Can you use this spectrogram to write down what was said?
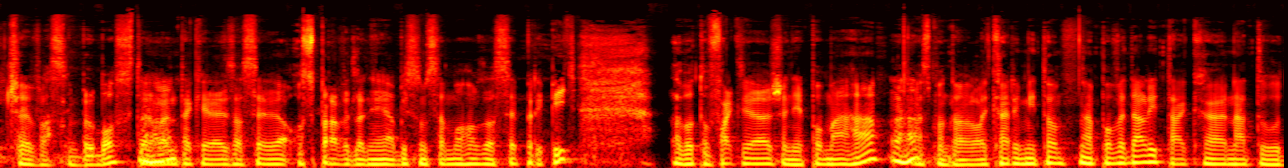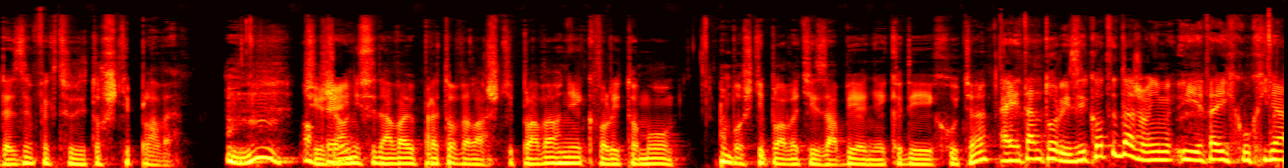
čo je vlastne blbosť, to je len také zase ospravedlenie, aby som sa mohol zase pripiť, lebo to fakt, je, že nepomáha, Aha. aspoň to lekári mi to povedali, tak na tú dezinfekciu je to štiplavé. Mm, Čiže OK. oni si dávajú preto veľa štiplavého, nie kvôli tomu, lebo štiplavé ti zabije niekedy chute. A je tam to riziko teda, že je tá ich kuchyňa,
